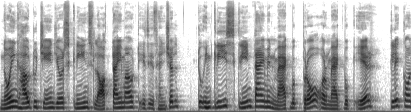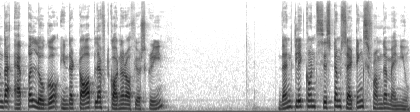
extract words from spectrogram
Knowing how to change your screen's lock timeout is essential. To increase screen time in MacBook Pro or MacBook Air, click on the Apple logo in the top left corner of your screen. Then click on System Settings from the menu.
